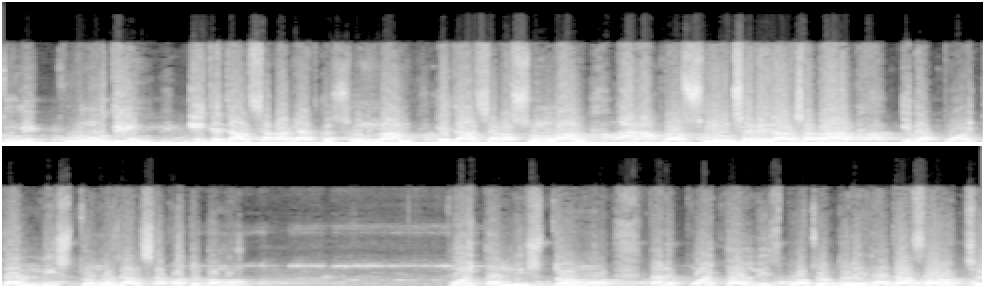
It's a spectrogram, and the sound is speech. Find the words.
তুমি কোনদিন এই যে জালসাটা আমি আজকে শুনলাম, এই জালসাটা শুনলাম, আর আপনারা শুনছেন এই জালসাটা, এটা পঁয়তাল্লিশতম জালসা। কততম? পঁয়তাল্লিশতম। তাহলে পঁয়তাল্লিশ বছর ধরে এখানে জালসা হচ্ছে?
